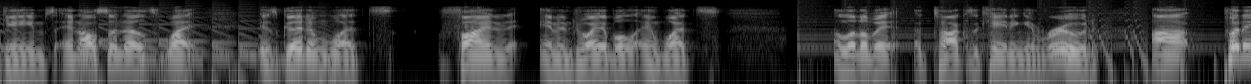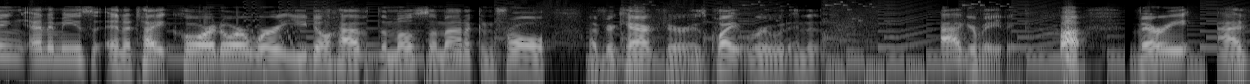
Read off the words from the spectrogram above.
games and also knows what is good and what's fun and enjoyable and what's a little bit intoxicating and rude, uh, putting enemies in a tight corridor where you don't have the most amount of control of your character is quite rude and aggravating. Huh. Very ag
